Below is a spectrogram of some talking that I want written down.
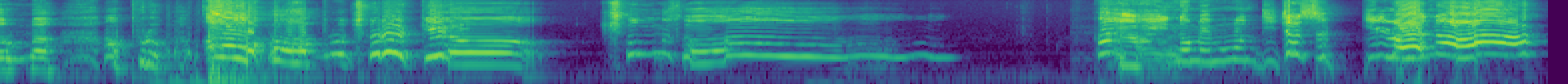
엄마, 앞으로, 어, 앞으로 철할게요. 충성. 아유, 이놈의 문지 자식, 일로 안 와.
